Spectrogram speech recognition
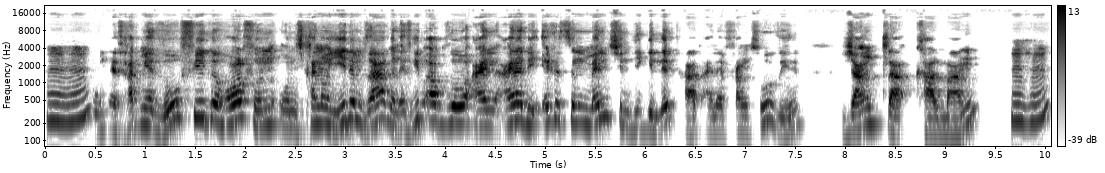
mhm. und es hat mir so viel geholfen und ich kann auch jedem sagen, es gibt auch so ein, einer der ältesten Menschen, die gelebt hat, eine Franzosin, Jean Calment. Mhm.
